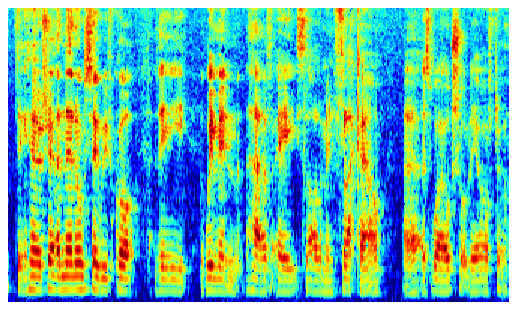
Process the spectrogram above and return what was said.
I think Hirscher. And then also we've got the women have a slalom in Flachau uh, as well shortly after.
